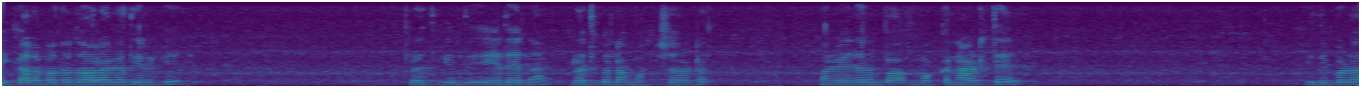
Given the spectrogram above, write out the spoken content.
ఈ కలబంద ద్వారాగా దీనికి బ్రతికింది. ఏదైనా బ్రతుకున్న మొక్క చోట మనం ఏదైనా మొక్క నాటితే ఇది కూడా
